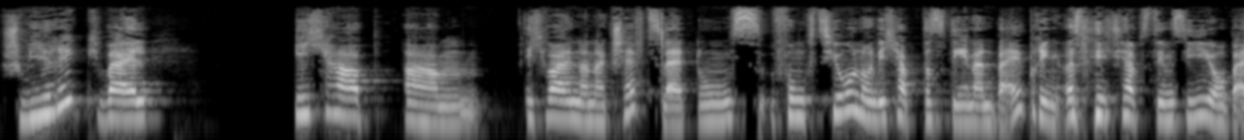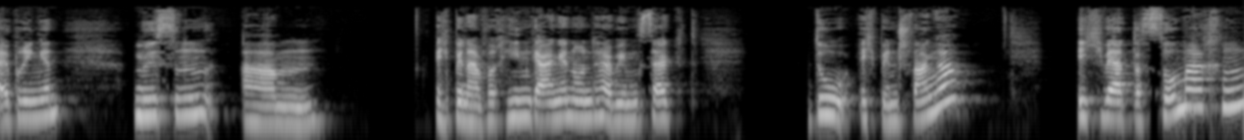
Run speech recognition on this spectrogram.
schwierig, weil ich habe ähm, ich war in einer Geschäftsleitungsfunktion und ich habe das denen beibringen, also ich habe es dem CEO beibringen müssen. Ähm, ich bin einfach hingegangen und habe ihm gesagt, du, ich bin schwanger, ich werde das so machen,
